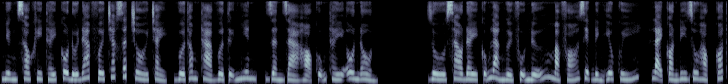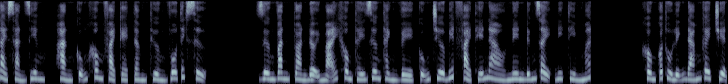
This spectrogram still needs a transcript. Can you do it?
Nhưng sau khi thấy cô đối đáp với chắc rất trôi chảy, vừa thong thả vừa tự nhiên, dần già họ cũng thấy ôn ổn. Dù sao đây cũng là người phụ nữ mà Phó Diệp Đình yêu quý, lại còn đi du học có tài sản riêng, hẳn cũng không phải kẻ tầm thường vô tích sự. Dương Văn Toàn đợi mãi không thấy Dương Thành về cũng chưa biết phải thế nào nên đứng dậy đi tìm mất. Không có thủ lĩnh đám gây chuyện,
